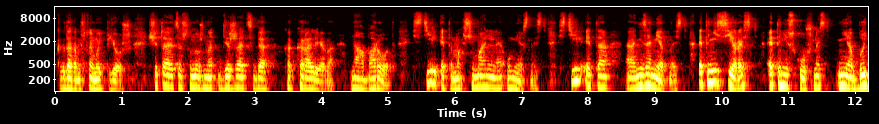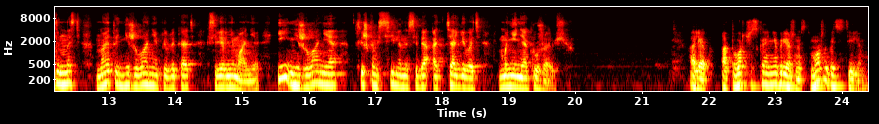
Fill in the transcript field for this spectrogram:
когда там что-нибудь пьешь. Считается, что нужно держать себя как королева. Наоборот, стиль – это максимальная уместность. Стиль – это э, незаметность. Это не серость, это не скучность, не обыденность, но это нежелание привлекать к себе внимание и нежелание слишком сильно на себя оттягивать мнение окружающих. Олег, а творческая небрежность может быть стилем?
